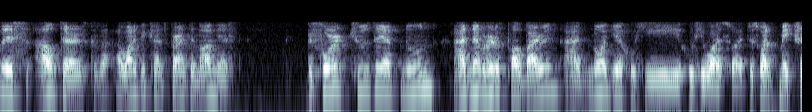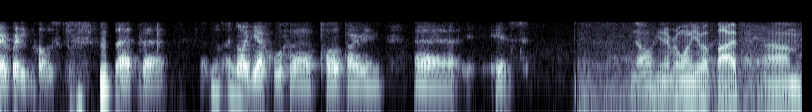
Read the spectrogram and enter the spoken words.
this out there because I, I want to be transparent and honest. Before Tuesday at noon, I had never heard of Paul Byron. I had no idea who he who he was. So I just wanted to make sure everybody knows that uh, no idea who uh, Paul Byron uh, is. No, you never want to give up five. Um,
